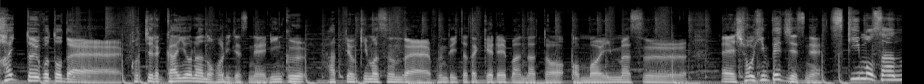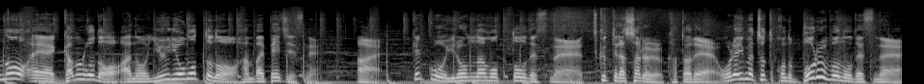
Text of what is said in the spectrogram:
はい、ということで、こちら概要欄の方にですね、リンク貼っておきますんで、踏んでいただければなと思います。えー、商品ページですね、スキーモさんの、えー、ガムロード、あの、有料モッドの販売ページですね。はい。結構いろんなモッドをですね作ってらっしゃる方で俺今ちょっとこのボルボのですね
